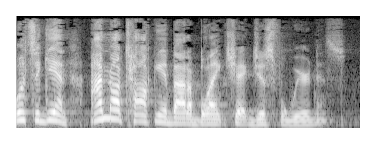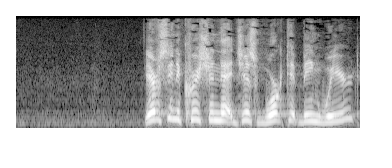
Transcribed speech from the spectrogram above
Once again, I'm not talking about a blank check just for weirdness. You ever seen a Christian that just worked at being weird?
